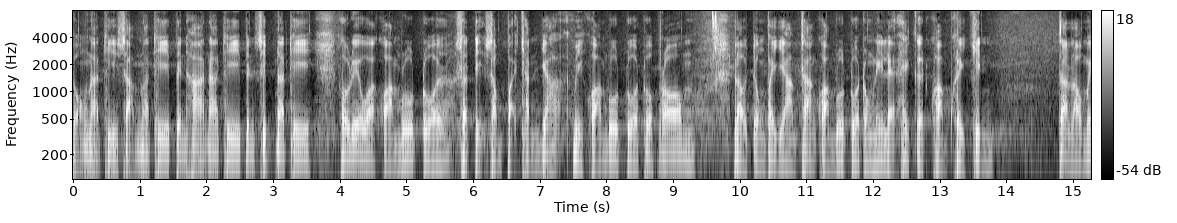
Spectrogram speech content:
สองนาทีสามนาทีเป็นห้านาทีเป็นสิบนาทีเขาเรียกว่าความรู้ตัวสติสัมปชัญญะมีความรู้ตัวทั่วพร้อม เราจงพยายามสร้างความรู้ตัวตรงนี้แหละให้เกิดความเคยชิน ถ้าเราไม่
